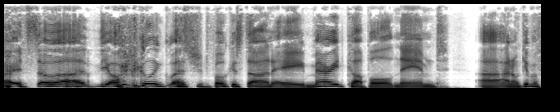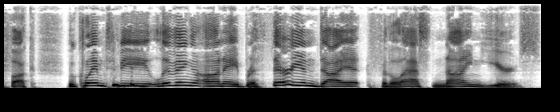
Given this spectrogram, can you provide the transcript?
All right, so uh, the article in question focused on a married couple named uh, I don't give a fuck who claimed to be living on a breatharian diet for the last nine years.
